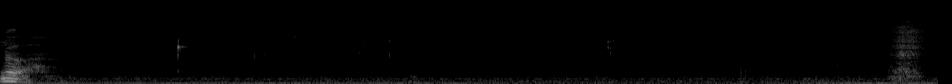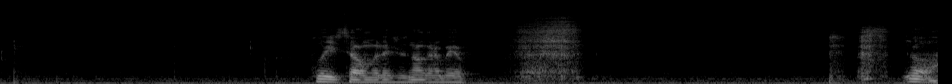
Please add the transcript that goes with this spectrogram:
No. Please tell me this is not going to be a. Oh.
